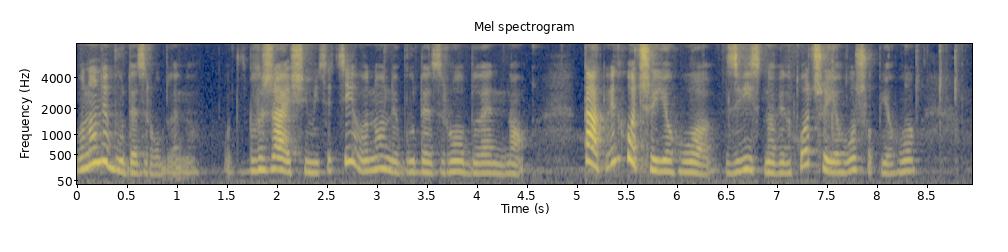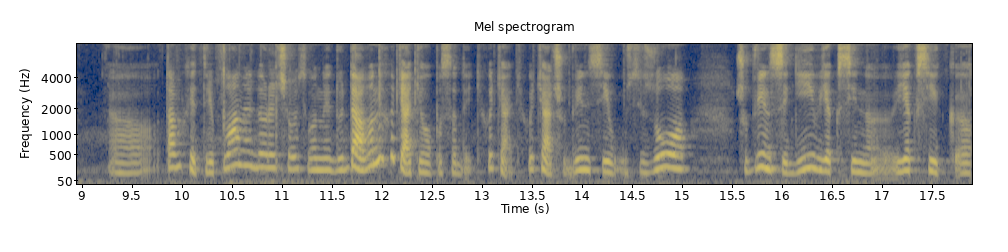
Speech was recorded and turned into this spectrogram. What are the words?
воно не буде зроблено. От в ближайші місяці воно не буде зроблено. Так, він хоче його, звісно, він хоче його, щоб його. е, Там хитрі плани, до речі, ось вони йдуть. Да, вони хочуть його посадити. Хотять, хотять, щоб він сів у СІЗО, щоб він сидів, як всі, як всі е,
